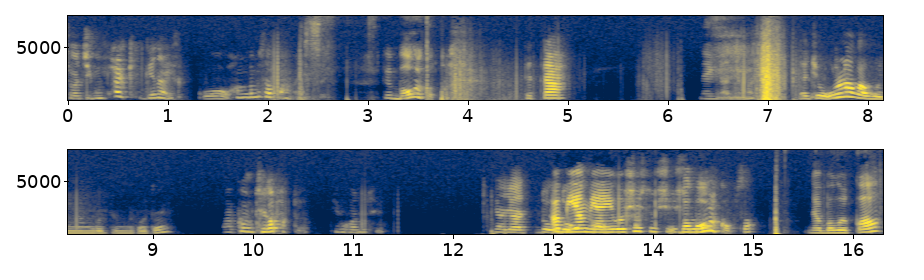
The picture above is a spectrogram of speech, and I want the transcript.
저 지금 활 두 개나 있고 황금사바 하나 있어요. 그 먹을 것도 있어요. 됐다. 네, 안녕하세요. 나 지금 올라가고 있는 거 중이거든. 아, 그럼 제가 팔게요. 뒤로 가주세요. 야, 야, 너. 아 너, 미안 미안 어, 이거 실수 실수. 너 먹을 거 없어? 나 먹을 거?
